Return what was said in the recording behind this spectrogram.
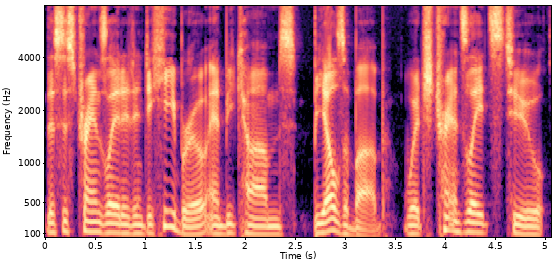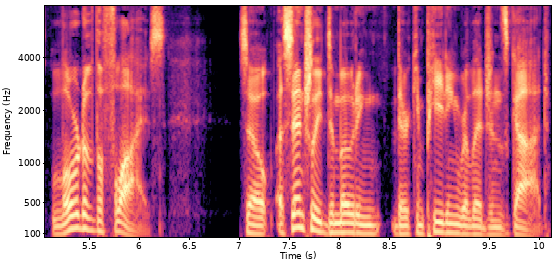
this is translated into Hebrew and becomes Beelzebub, which translates to Lord of the Flies. So essentially demoting their competing religion's God.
